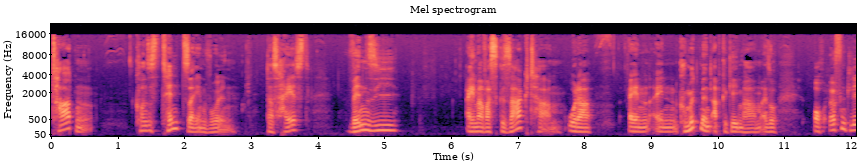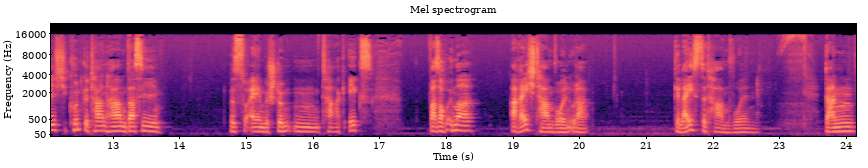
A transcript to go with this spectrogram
Taten konsistent sein wollen. Das heißt, wenn sie einmal was gesagt haben oder ein, ein Commitment abgegeben haben, also auch öffentlich kundgetan haben, dass sie bis zu einem bestimmten Tag X, was auch immer, erreicht haben wollen oder geleistet haben wollen, dann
